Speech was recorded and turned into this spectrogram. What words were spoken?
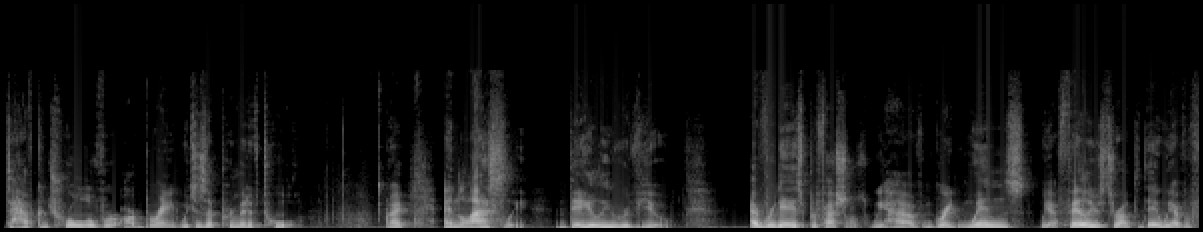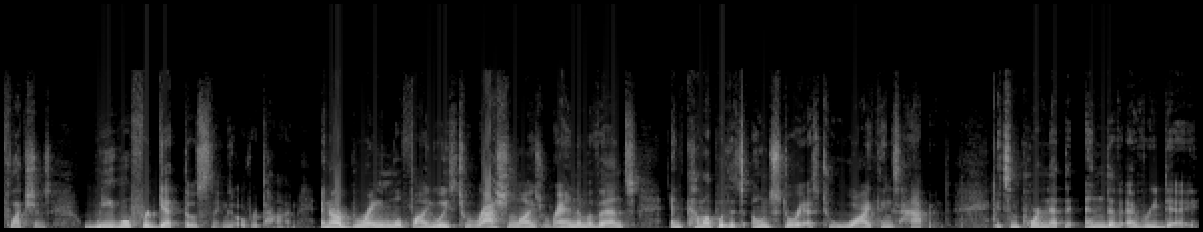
to have control over our brain, which is a primitive tool. Right? And lastly, daily review. Every day as professionals, we have great wins, we have failures throughout the day, we have reflections. We will forget those things over time, and our brain will find ways to rationalize random events and come up with its own story as to why things happened. It's important at the end of every day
